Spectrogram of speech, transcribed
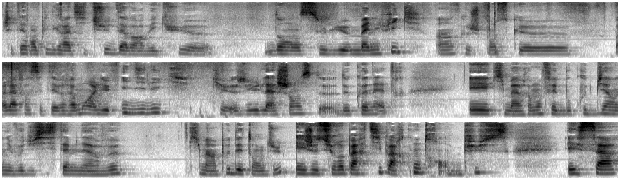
j'étais remplie de gratitude d'avoir vécu dans ce lieu magnifique, hein, que je pense que voilà, c'était vraiment un lieu idyllique que j'ai eu la chance de, de connaître et qui m'a vraiment fait beaucoup de bien au niveau du système nerveux qui m'a un peu détendue. Et je suis repartie par contre en bus. Et ça,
